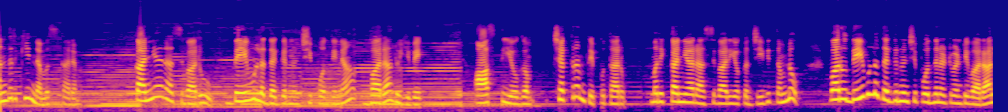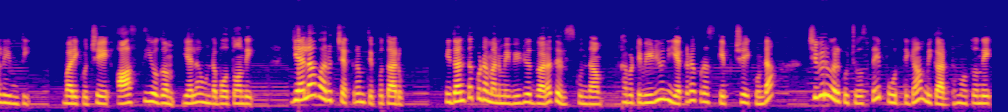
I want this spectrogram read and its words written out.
అందరికీ నమస్కారం. కన్యారాశి వారు దేవుళ్ళ దగ్గర నుంచి పొందిన వరాలు ఇవే. ఆస్తి యోగం చక్రం తిప్పుతారు. మరి కన్యారాశి వారి యొక్క జీవితంలో వారు దేవుళ్ళ దగ్గర నుంచి పొందినటువంటి వరాలేమిటి? వారికొచ్చే ఆస్తి యోగం ఎలా ఉండబోతోంది? ఎలా వారు చక్రం తిప్పుతారు? ఇదంతా కూడా మనం ఈ వీడియో ద్వారా తెలుసుకుందాం. కాబట్టి వీడియోని ఎక్కడ కూడా స్కిప్ చేయకుండా చివరి వరకు చూస్తే పూర్తిగా మీకు అర్థమవుతుంది.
